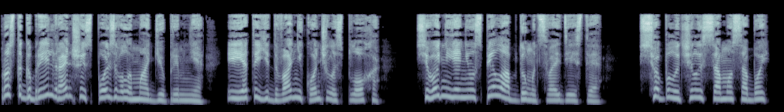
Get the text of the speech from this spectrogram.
Просто Габриэль раньше использовала магию при мне, и это едва не кончилось плохо. Сегодня я не успела обдумать свои действия. Все получилось само собой.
